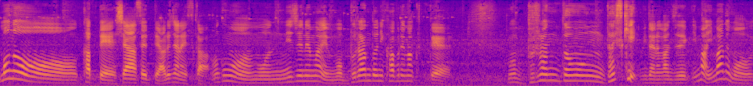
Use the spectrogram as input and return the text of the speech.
物を買って幸せってあるじゃないですか。僕ももう20年前もうブランドにかぶれまくってもうブランド大好きみたいな感じで今今でも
